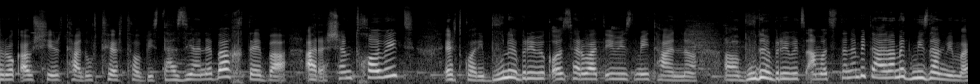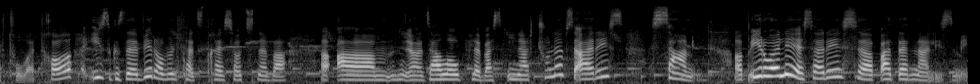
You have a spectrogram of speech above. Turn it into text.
ევროკავშირთან ურთიერთობის დაზიანება ხდება არა შემთხვევით, ერთგვარი ბუნებრივი კონსერვა კონსერვატივიზმით ან ბუნებრივი წამოწდენებით, არამედ მიზანმიმართულად, ხო? ის გზები, რომელთაც დღეს ოცნება ძალაუფლებას ინარჩუნებს, არის სამი. პირველი ეს არის პატერნალიზმი.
